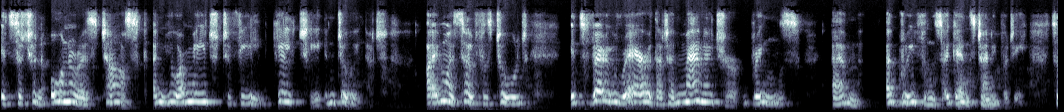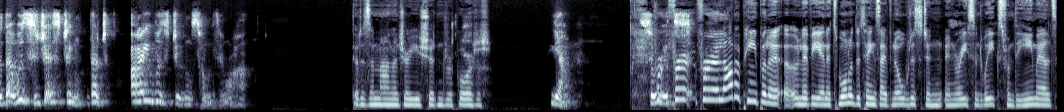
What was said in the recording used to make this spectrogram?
it's such an onerous task and you are made to feel guilty in doing it. I myself was told it's very rare that a manager brings um, a grievance against anybody. So that was suggesting that I was doing something wrong. That as a manager, you shouldn't report it. Yeah. So for, for, for a lot of people, uh, Olivia, and it's one of the things I've noticed in, in recent weeks from the emails.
